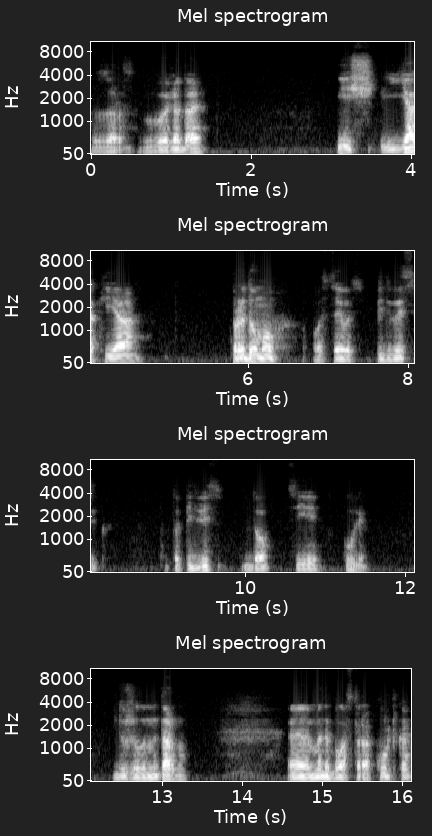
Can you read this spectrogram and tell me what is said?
зараз виглядає. І як я придумав ось цей ось підвисик, тобто підвіс до цієї кулі. Дуже елементарно. Е, в мене була стара куртка.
